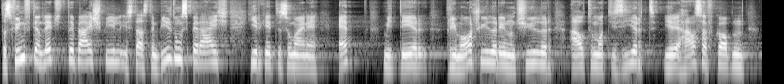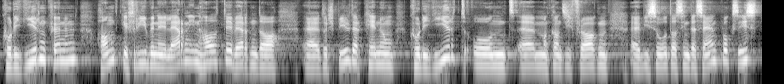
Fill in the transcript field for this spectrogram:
Das fünfte und letzte Beispiel ist aus dem Bildungsbereich. Hier geht es um eine App, mit der Primarschülerinnen und Schüler automatisiert ihre Hausaufgaben korrigieren können. Handgeschriebene Lerninhalte werden da äh, durch Bilderkennung korrigiert und äh, man kann sich fragen, äh, wieso das in der Sandbox ist.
